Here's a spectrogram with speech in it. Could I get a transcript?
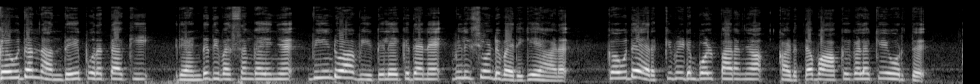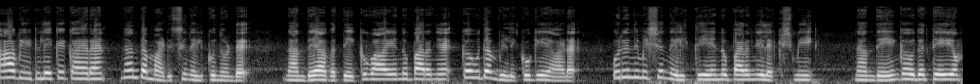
ഗൗതം നന്ദയെ പുറത്താക്കി രണ്ട് ദിവസം കഴിഞ്ഞ് വീണ്ടും ആ വീട്ടിലേക്ക് തന്നെ വിളിച്ചുകൊണ്ട് വരികയാണ്. ഗൗത ഇറക്കി വിടുമ്പോൾ പറഞ്ഞ കടുത്ത വാക്കുകളൊക്കെ ഓർത്ത് ആ വീട്ടിലേക്ക് കയറാൻ നന്ദ മടിച്ചു നിൽക്കുന്നുണ്ട്. നന്ദയെ അകത്തേക്ക് വായെന്ന് പറഞ്ഞ് ഗൗതം വിളിക്കുകയാണ്. ഒരു നിമിഷം നിൽക്കുകയെന്ന് പറഞ്ഞ് ലക്ഷ്മി നന്ദയും ഗൗതത്തെയും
